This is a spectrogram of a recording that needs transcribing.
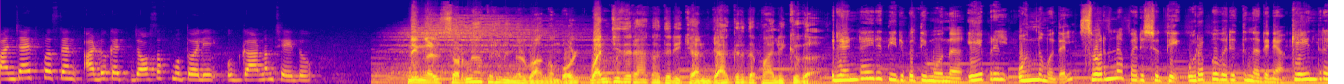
പഞ്ചായത്ത് പ്രസിഡന്റ് അഡ്വക്കേറ്റ് ജോസഫ് മുത്തോലി ഉദ്ഘാടനം ചെയ്തു. നിങ്ങൾ സ്വർണാഭരണങ്ങൾ വാങ്ങുമ്പോൾ വഞ്ചിതരാകാതിരിക്കാൻ ജാഗ്രത പാലിക്കുക. രണ്ടായിരത്തി ഇരുപത്തിമൂന്ന് ഏപ്രിൽ ഒന്ന് മുതൽ സ്വർണ പരിശുദ്ധി ഉറപ്പുവരുത്തുന്നതിന് കേന്ദ്ര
